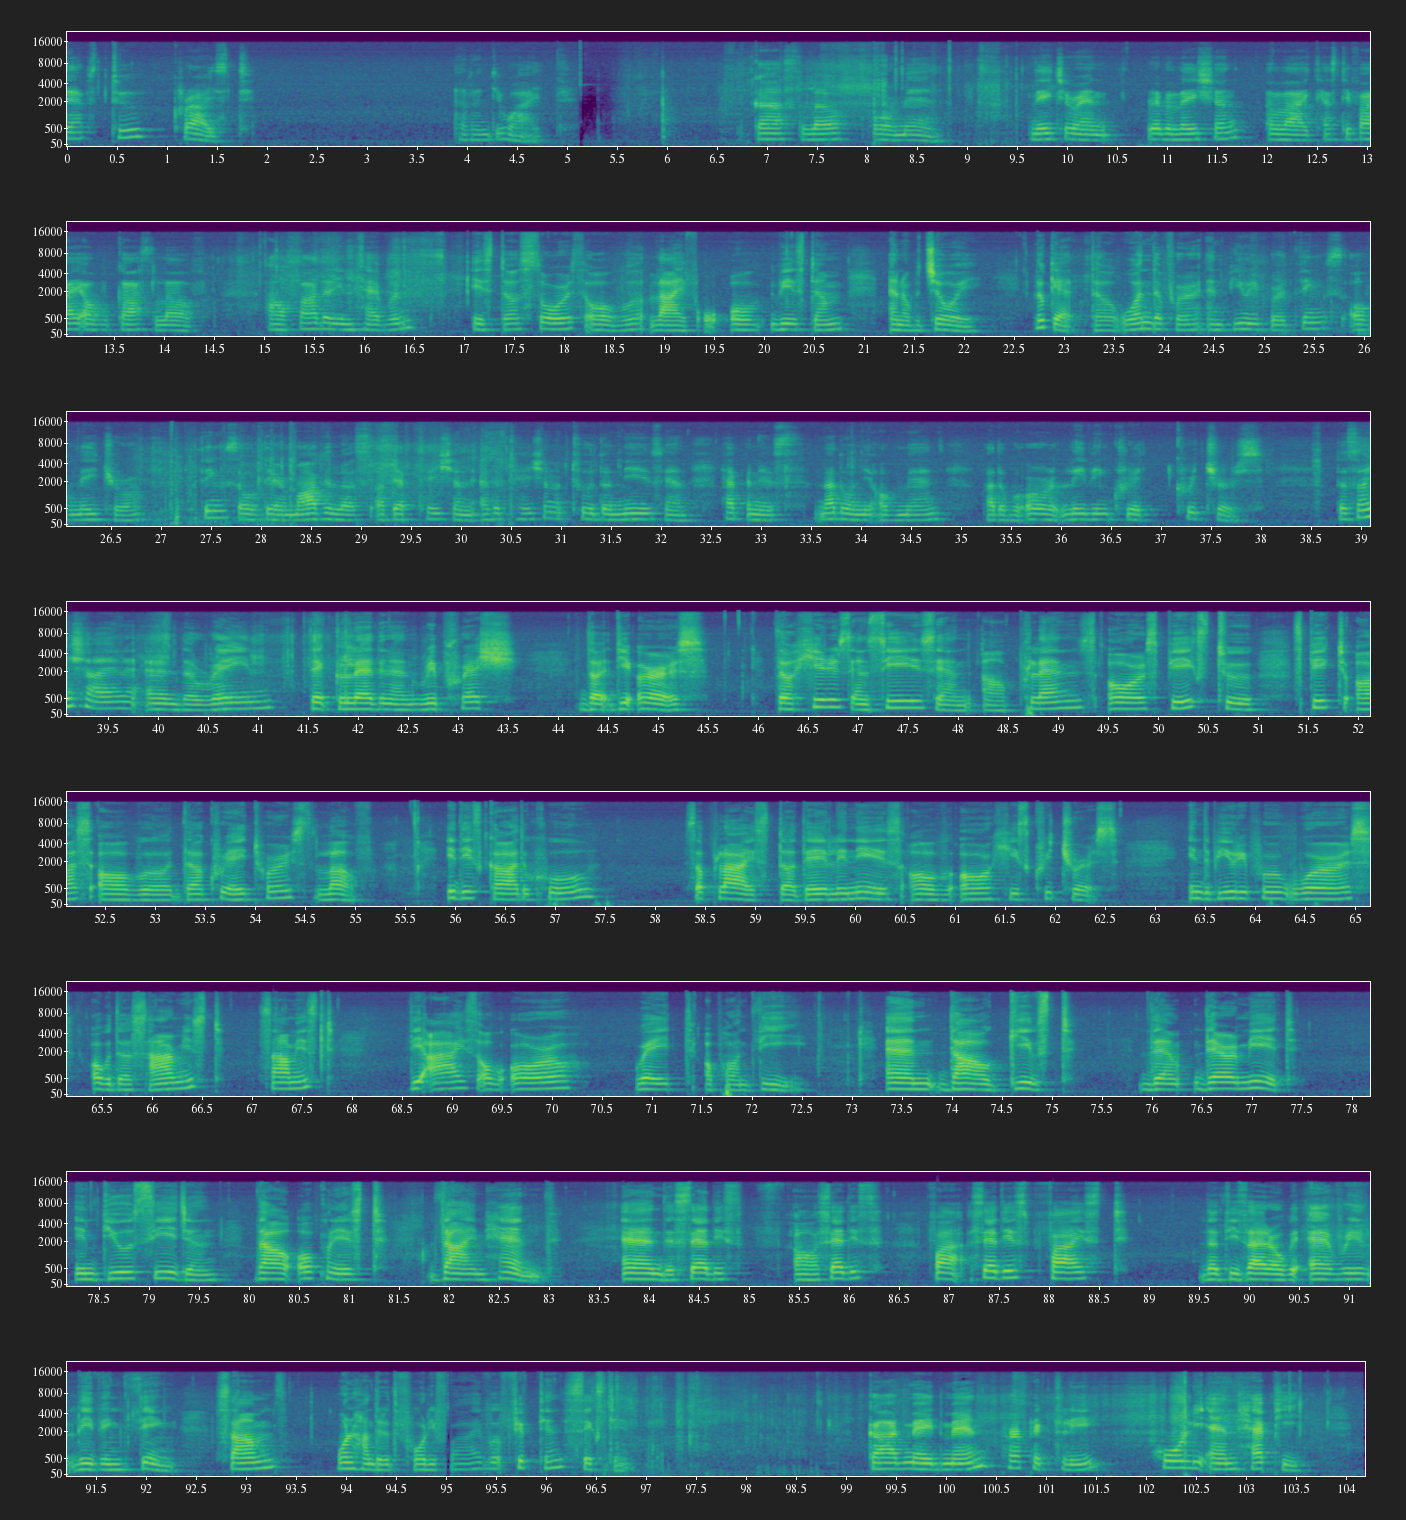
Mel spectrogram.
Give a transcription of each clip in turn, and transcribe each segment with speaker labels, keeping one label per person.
Speaker 1: Steps to Christ. Ellen G. White. God's love for man. Nature and revelation alike testify of God's love. Our Father in heaven is the source of life, of wisdom, and of joy. Look at the wonderful and beautiful things of nature, things of their marvelous adaptation, adaptation to the needs and happiness not only of man, but of all living cre- creatures. The sunshine and the rain that gladden and refresh the, the earth the hills and seas and uh, plants all speaks to speak to us of uh, the creator's love. It is god who supplies the daily needs of all his creatures. In the beautiful words of the psalmist psalmist the eyes of all wait upon thee and thou givest them their meat. In due season thou openest thine hand and satisf- uh, satisfy, satisfiest the desire of every living thing. Psalms 145 15 16 god made man perfectly holy and happy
